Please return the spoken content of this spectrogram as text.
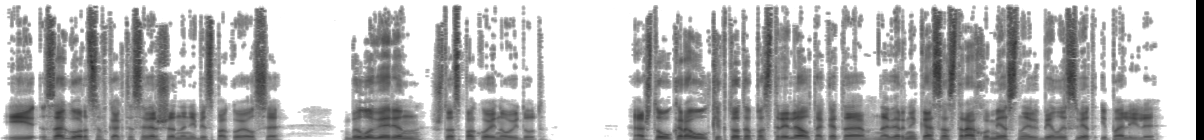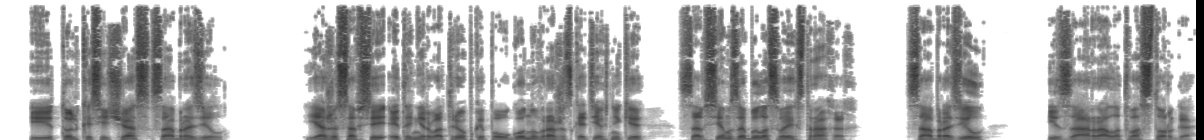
И Загорцев как-то совершенно не беспокоился. Был уверен, что спокойно уйдут. А что у караулки кто-то пострелял, так это наверняка со страху местные в белый свет и полили. И только сейчас сообразил. Я же со всей этой нервотрепкой по угону вражеской техники совсем забыл о своих страхах. Сообразил и заорал от восторга.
